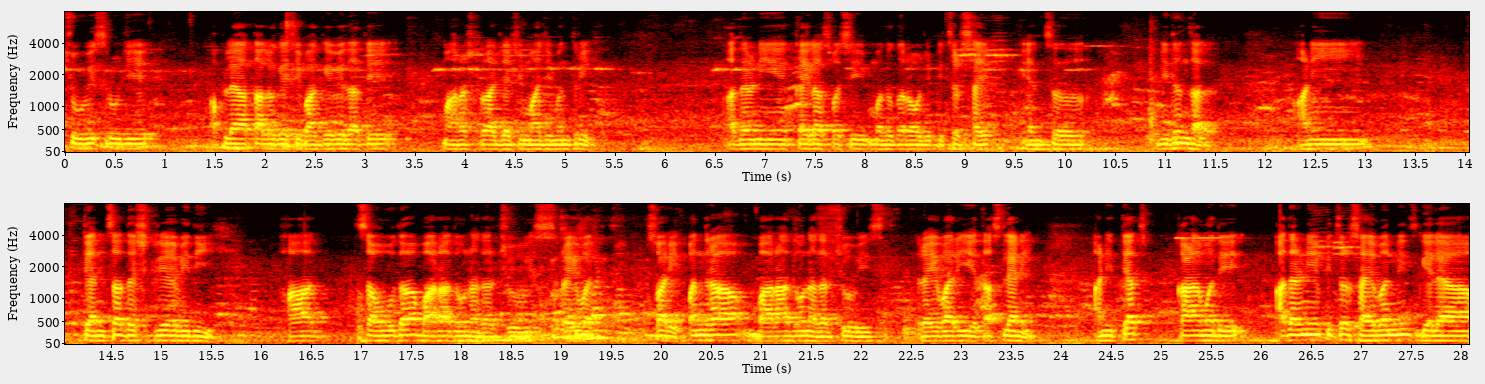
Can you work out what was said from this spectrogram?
चोवीस रोजी आपल्या तालुक्याचे भाग्यविधाते महाराष्ट्र राज्याचे माजी मंत्री आदरणीय कैलासवासी मधुकररावजी पिचड साहेब यांचं निधन झालं. आणि त्यांचा दशक्रियाविधी हा चौदा बारा दोन हजार चोवीस रविवारी सॉरी पंधरा बारा दोन हजार चोवीस रविवारी येत असल्याने आणि त्याच काळामध्ये आदरणीय पिचड साहेबांनीच गेल्या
